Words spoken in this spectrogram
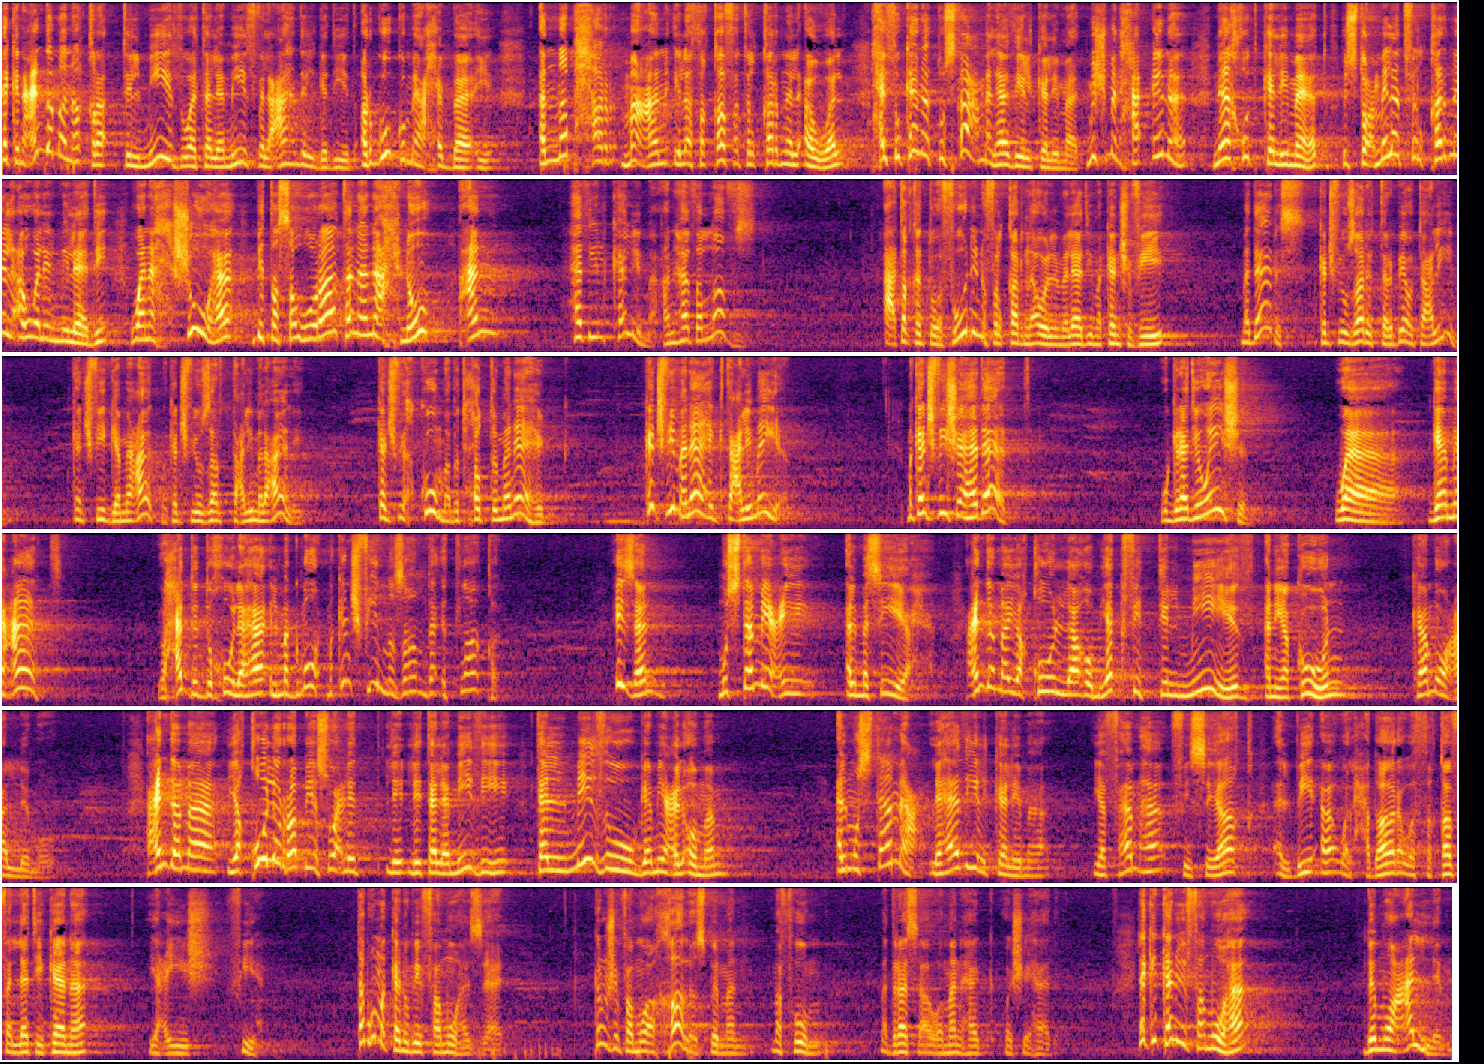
لكن عندما نقرأ تلميذ وتلاميذ في العهد الجديد أرجوكم يا أحبائي أن نبحر معا إلى ثقافة القرن الأول حيث كانت تستعمل هذه الكلمات. مش من حقنا ناخذ كلمات استعملت في القرن الأول الميلادي ونحشوها بتصوراتنا نحن عن هذه الكلمة عن هذا اللفظ. أعتقد توافقون إنه في القرن الأول الميلادي ما كانش فيه مدارس ما كانش فيه وزارة تربيه وتعليم ما كانش فيه جامعات ما كانش فيه وزارة التعليم العالي. ما كانش فيه حكومة بتحط مناهج. ما كانش في مناهج تعليمية. ما كانش في شهادات وجراديويشن وجامعات يحدد دخولها المجموع. ما كانش في النظام ده اطلاقا. اذا مستمعي المسيح عندما يقول لهم يكفي التلميذ أن يكون كمعلمه عندما يقول الرب يسوع لتلاميذه تلمذوا جميع الأمم. المستمع لهذه الكلمة يفهمها في سياق البيئة والحضارة والثقافة التي كان يعيش فيها. طب هم كانوا بيفهموها إزاي؟ كانوا يفهموها خالص بمن مفهوم مدرسة ومنهج وشهادة. لكن كانوا يفهموها بمعلم.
